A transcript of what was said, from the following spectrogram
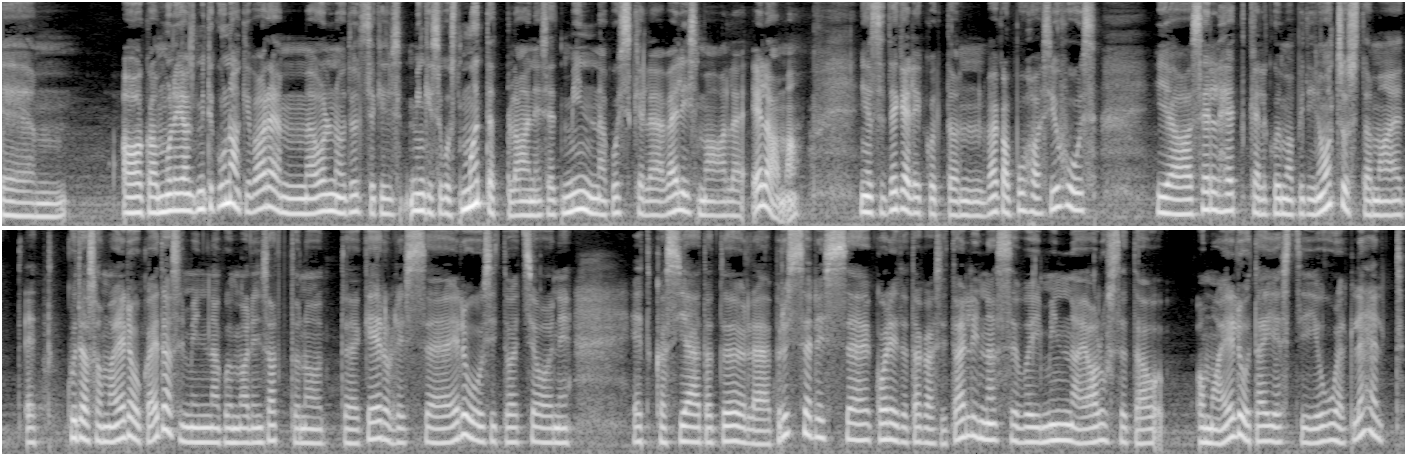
ähm, aga mul ei olnud mitte kunagi varem olnud üldsegi mingisugust mõtet plaanis, et minna kuskile välismaale elama. nii et see tegelikult on väga puhas juhus ja sel hetkel, kui ma pidin otsustama, et, et kuidas oma eluga edasi minna, kui ma olin sattunud keerulisse elusituatsiooni, et kas jääda tööle Brüsselisse, kolida tagasi Tallinnasse või minna ja alustada oma elu täiesti uuelt lehelt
